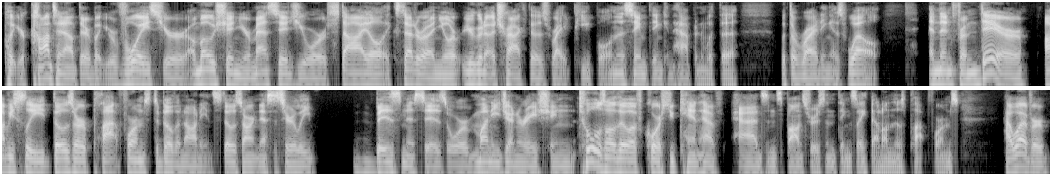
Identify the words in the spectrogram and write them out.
put your content out there, but your voice, your emotion, your message, your style, etc. And you're you're going to attract those right people. And the same thing can happen with the with the writing as well. And then from there, obviously, those are platforms to build an audience. Those aren't necessarily businesses or money generation tools, although, of course, you can have ads and sponsors and things like that on those platforms. However,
